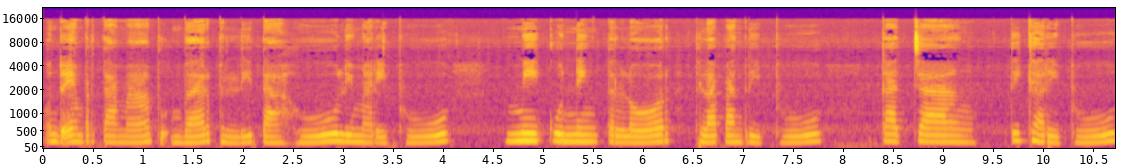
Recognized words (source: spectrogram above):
Untuk yang pertama, Bu Embar beli tahu 5.000, mie kuning telur 8.000, kacang 3.000,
